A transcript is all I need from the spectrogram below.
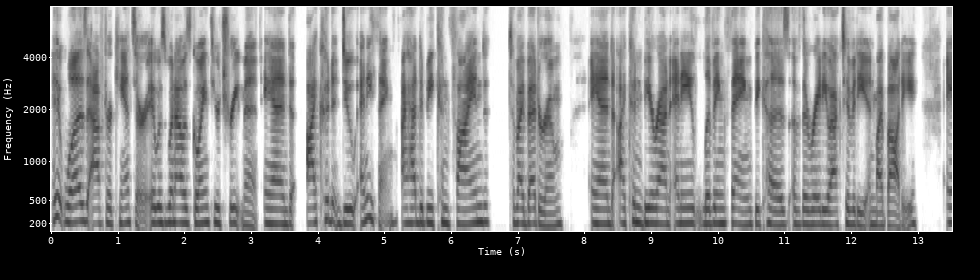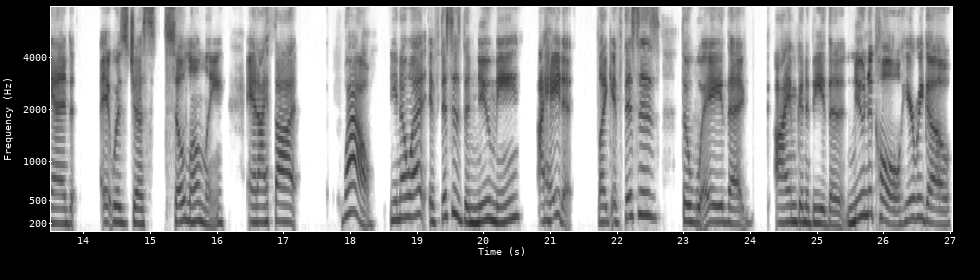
It was after cancer. It was when I was going through treatment and I couldn't do anything. I had to be confined to my bedroom and I couldn't be around any living thing because of the radioactivity in my body. And it was just so lonely. And I thought, wow, you know what? If this is the new me, I hate it. Like, if this is the way that I'm going to be the new Nicole. Here we go.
